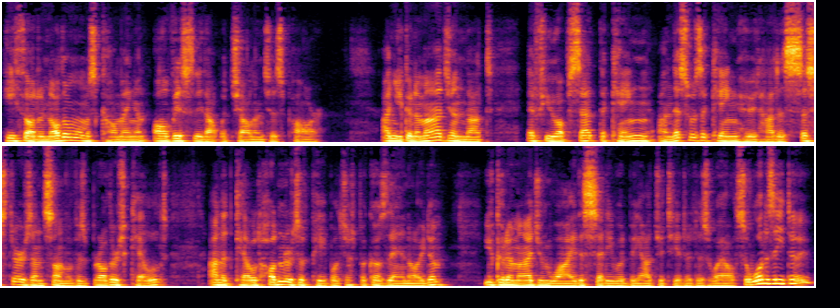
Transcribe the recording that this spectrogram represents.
He thought another one was coming, and obviously that would challenge his power. And you can imagine that if you upset the king, and this was a king who'd had his sisters and some of his brothers killed, and had killed hundreds of people just because they annoyed him, you could imagine why the city would be agitated as well. So, what does he do?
